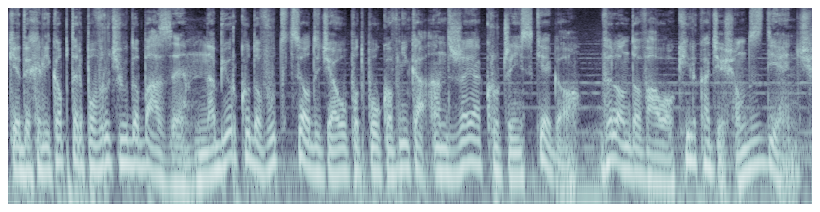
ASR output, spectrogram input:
Kiedy helikopter powrócił do bazy, na biurku dowódcy oddziału podpułkownika Andrzeja Kruczyńskiego wylądowało kilkadziesiąt zdjęć.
